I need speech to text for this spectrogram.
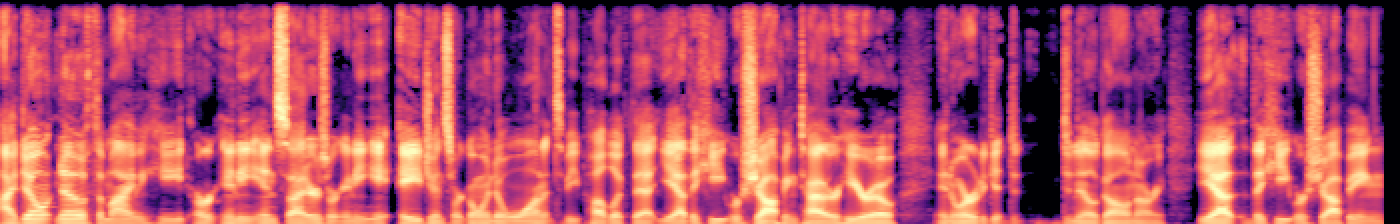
I don't know if the Miami Heat or any insiders or any agents are going to want it to be public that, yeah, the Heat were shopping Tyler Herro in order to get Danilo Gallinari. Yeah, the Heat were shopping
